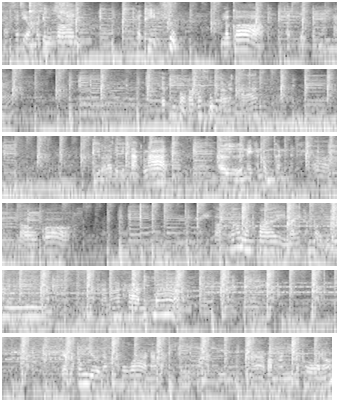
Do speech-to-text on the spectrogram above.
ค่ะก็เดี๋ยวมาดูตอนกะทิสุกแล้วก็จัดเสิร์ฟกันนะคะกะทิของเราก็สุกแล้วนะคะ เดี๋ยวเราจะไปตักราดเออในขนมกันนะคะ เราก็ตักราดลงไปในขนมได้เลยนะคะน่าทานมาก แต่ไม่ต้องเยอะนะคะเพราะว่าน้ำกะทิก็มีความเค็มอ่าประมาณนี้ก็พอเนาะ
